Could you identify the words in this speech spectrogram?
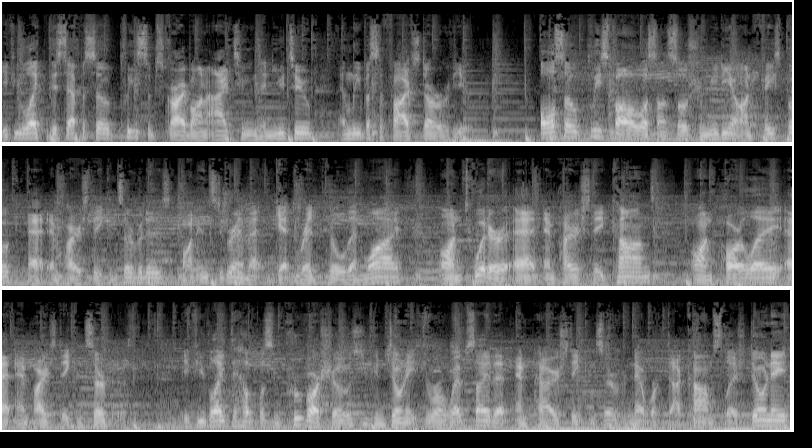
If you like this episode, please subscribe on iTunes and YouTube and leave us a five star review. Also, please follow us on social media on Facebook at Empire State Conservatives, on Instagram at GetRedPilledNY, on Twitter at Empire State Cons, on Parler at Empire State Conservative. If you'd like to help us improve our shows, you can donate through our website at EmpireStateConservativeNetwork.com slash donate.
